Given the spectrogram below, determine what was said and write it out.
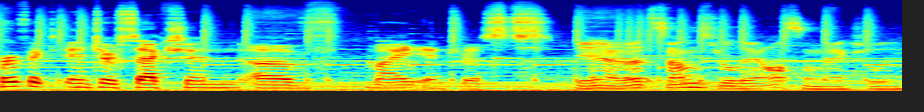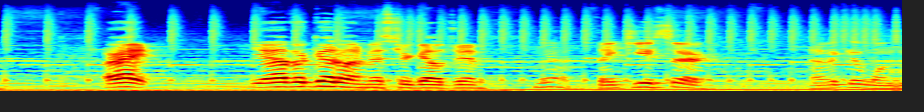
perfect intersection of my interests. Yeah, that sounds really awesome, actually. All right, you have a good one, Mr. Geldream. Yeah, thank you, sir. Have a good one.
